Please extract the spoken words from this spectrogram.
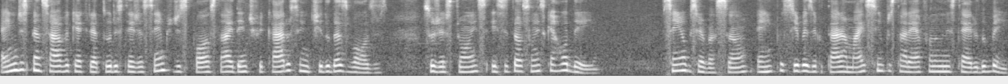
É indispensável que a criatura esteja sempre disposta a identificar o sentido das vozes, sugestões e situações que a rodeiam. Sem observação, é impossível executar a mais simples tarefa no Ministério do Bem.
